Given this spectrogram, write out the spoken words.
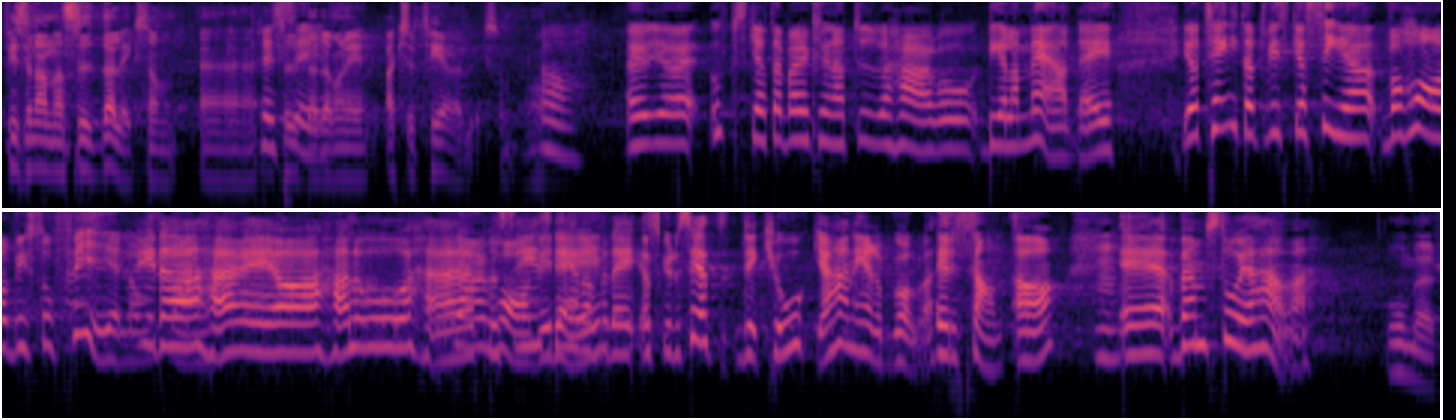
finns en annan sida liksom. Eh, en sida där man är accepterad liksom. Och, Ja. Jag- Jag uppskattar verkligen att du är här och delar med dig. Jag tänkte att vi ska se, vad har vi Sofie Ida, någonstans? här är jag. Hallå, här. Där precis har vi dig. dig. Jag skulle säga att det kokar här nere på golvet. Är det sant? Ja. Eh, vem står jag här med? Omer.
